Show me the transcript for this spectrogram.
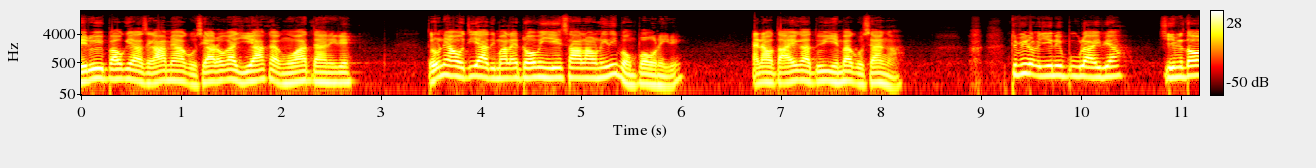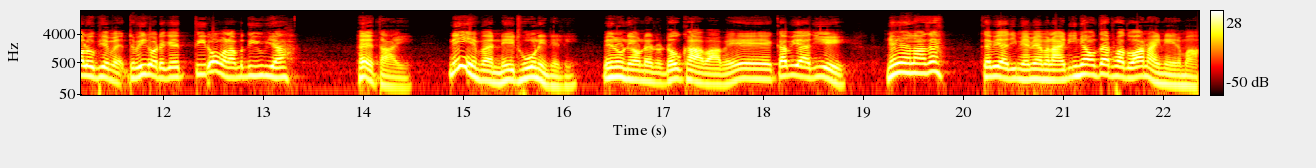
ပေလူပေါက်ကြစကားများကိုဆရာတော်ကရီအားခတ်ငိုအားတန်နေတယ်။သူတို့နှစ်ယောက်ကြည့်ရဒီမှာလဲတော်ပင်ရေးစားလောင်နေသည့်ပုံပေါ်နေတယ်။အဲနောက်တာကြီးကသူရင်ဘတ်ကိုစမ်းကတပည့်တော်ရင်နေပူလာပြီဗျာ။ရင်မတော်လို့ဖြစ်မဲ့တပည့်တော်တကယ်တီတော့မလားမသိဘူးဗျာ။ဟဲ့တာကြီးနေရင်ဘတ်နေထိုးနေတယ်လေ။မင်းတို့နှစ်ယောက်နဲ့တော့ဒုက္ခပါပဲ။ကပ္ပိယကြီးမြန်မြန်လာစမ်း။ကပ္ပိယကြီးမြန်မြန်မလာဒီနှစ်ယောက်တက်ထွက်သွားနိုင်တယ်ဒီမှာ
